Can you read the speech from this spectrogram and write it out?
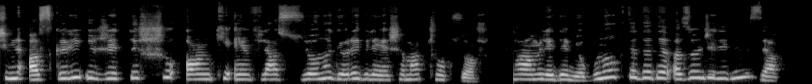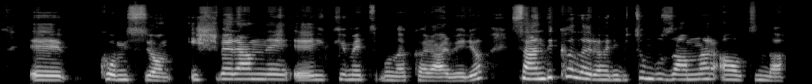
Şimdi asgari ücrette şu anki enflasyona göre bile yaşamak çok zor. Tahammül edemiyor. Bu noktada da az önce dediniz ya e, komisyon, işverenle e, hükümet buna karar veriyor. Sendikaları hani bütün bu zamlar altında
